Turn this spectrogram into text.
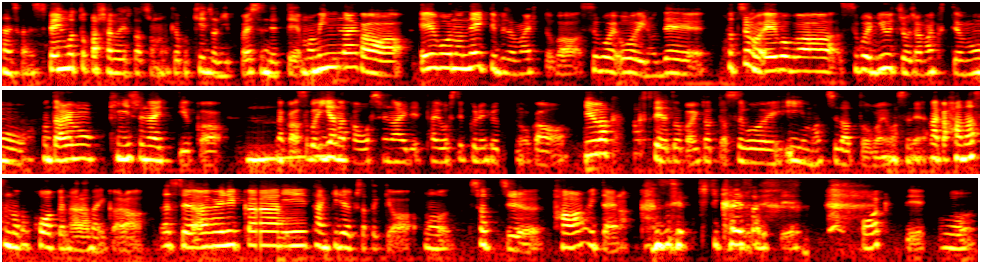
なんですかね、スペイン語とか喋る人たちも結構近所にいっぱい住んでて、もうみんなが英語のネイティブじゃない人がすごい多いので、こっちも英語がすごい流暢じゃなくても、もう誰も気にしないっていうか、なんかすごい嫌な顔しないで対応してくれるのが、留学生とかにとってはすごいいい街だと思いますね。なんか話すのが怖くならないから。私、アメリカに短期留学した時は、もうしょっちゅう、はみたいな感じで聞き返されて、怖くて、もう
